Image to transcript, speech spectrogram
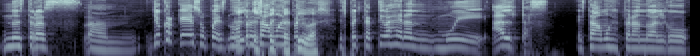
nuestras, am, yo creo que eso, pues, nosotros estábamos Expectativas. expectativas eran muy altas. Estábamos esperando algo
